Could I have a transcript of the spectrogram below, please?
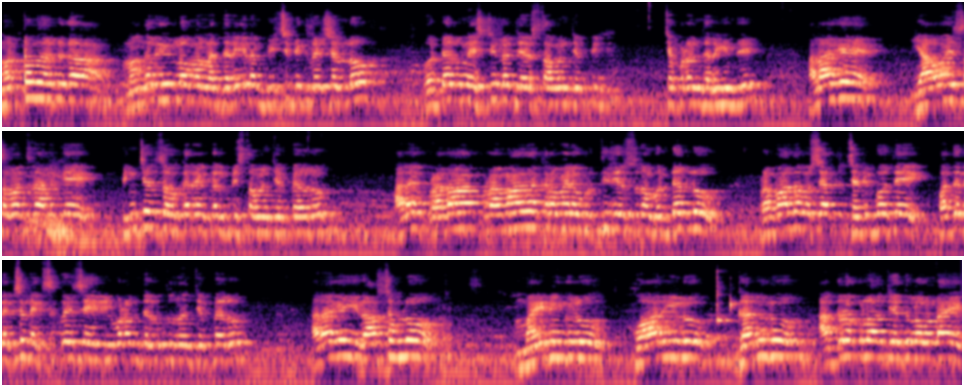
మొట్టమొదటిగా మంగళగిరిలో మొన్న జరిగిన బీసీ డిక్లరేషన్లో ఒడ్డర్లను ఎస్టీలో చేస్తామని చెప్పి చెప్పడం జరిగింది. అలాగే యాభై సంవత్సరాలకే పింఛన్ సౌకర్యం కల్పిస్తామని చెప్పారు. అలాగే ప్రధా ప్రమాదకరమైన వృత్తి చేస్తున్న ఒడ్డర్లు ప్రమాదవశాత్తు చనిపోతే పది లక్షలు ఎక్స్ప్రెస్ ఇవ్వడం జరుగుతుందని చెప్పారు. అలాగే ఈ రాష్ట్రంలో మైనింగులు క్వారీలు గనులు అగ్రకులాల చేతిలో ఉన్నాయి.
